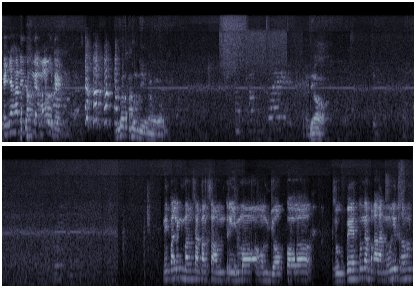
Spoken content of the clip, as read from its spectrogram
Kayaknya Han itu nggak mau deh. Coba tak kunci kalau yo Ini paling bangsa-bangsa Om Trimo, Om Joko, Zubed tuh nggak bakalan nulis Om.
